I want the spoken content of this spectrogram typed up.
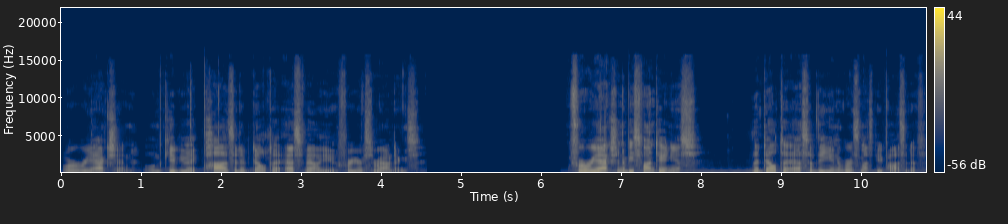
for a reaction will give you a positive delta S value for your surroundings. For a reaction to be spontaneous, the delta S of the universe must be positive.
